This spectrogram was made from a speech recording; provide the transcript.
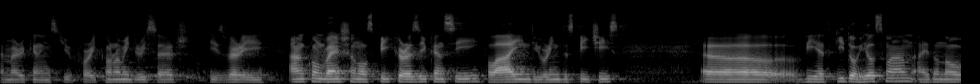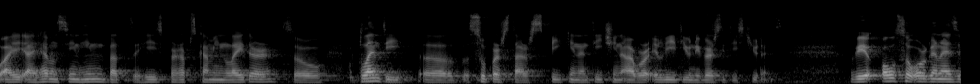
American Institute for Economic Research. He's very unconventional speaker, as you can see, lying during the speeches. Uh, we had Guido Hülsmann. I don't know, I, I, haven't seen him, but he's perhaps coming later. So plenty uh, superstars speaking and teaching our elite university students. We also organize,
